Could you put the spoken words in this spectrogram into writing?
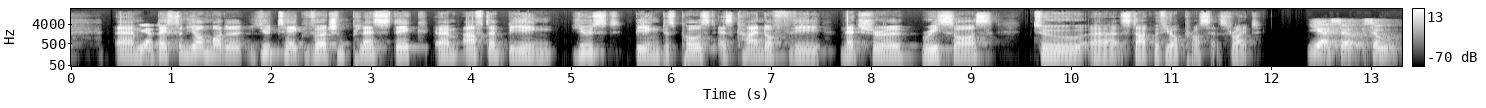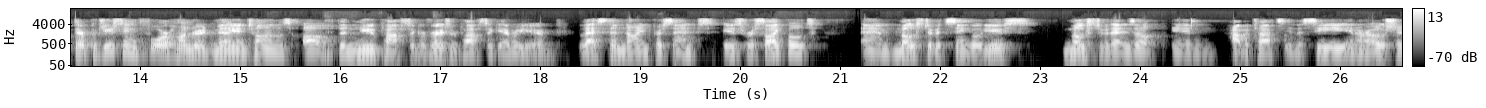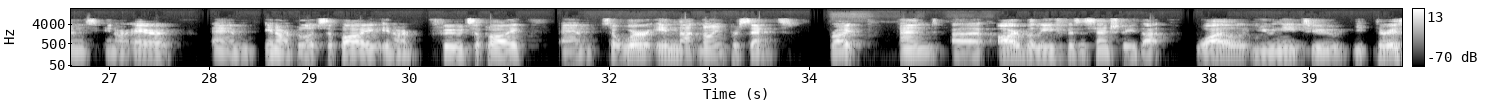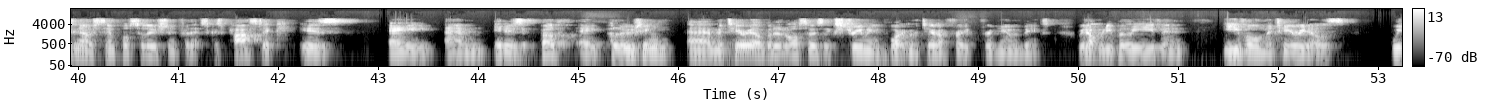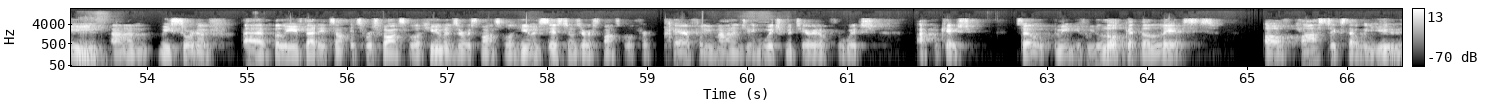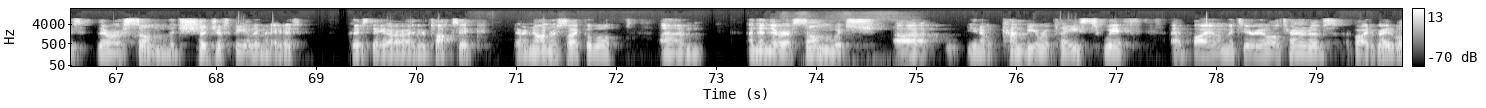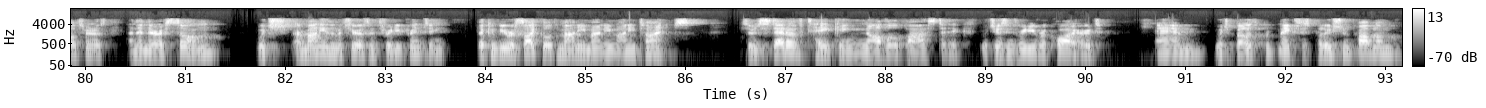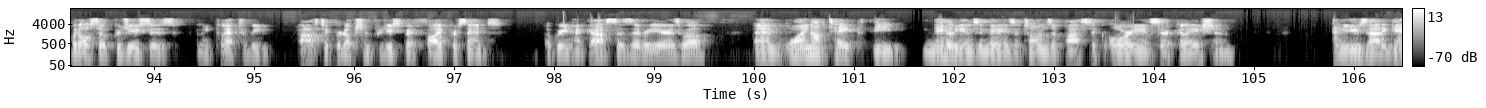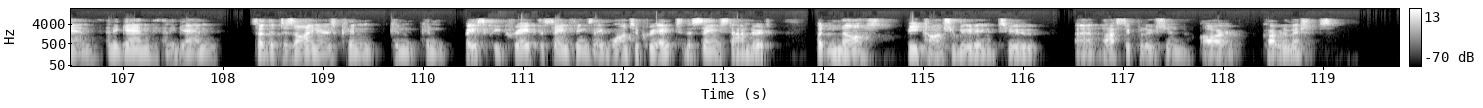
um, yeah. based on your model, you take virgin plastic um, after being used, being disposed as kind of the natural resource to uh, start with your process, right? Yeah, so so they're producing 400 million tons of the new plastic or virgin plastic every year. Less than 9% is recycled, and most of it's single use. Most of it ends up in habitats in the sea, in our oceans, in our air, and um, in our blood supply, in our food supply. And um, so we're in that 9%, right? And uh, our belief is essentially that while you need to, there is no simple solution for this because plastic is a um, it is both a polluting uh, material, but it also is extremely important material for, for human beings. We don't really believe in evil materials. We mm. um, we sort of uh, believe that it's it's responsible. Humans are responsible. Human systems are responsible for carefully managing which material for which application. So, I mean, if we look at the list of plastics that we use, there are some that should just be eliminated because they are either toxic, they're non-recyclable, um, and then there are some which, uh, you know, can be replaced with uh, biomaterial alternatives, biodegradable alternatives. And then there are some, which are many of the materials in 3D printing, that can be recycled many, many, many times. So instead of taking novel plastic, which isn't really required, um, which both makes this pollution problem, but also produces, I mean, collectively, plastic production produces about 5% of greenhouse gases every year as well. Um, why not take the millions and millions of tons of plastic already in circulation and use that again and again and again so that designers can can can basically create the same things they want to create to the same standard, but not be contributing to uh, plastic pollution or carbon emissions.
